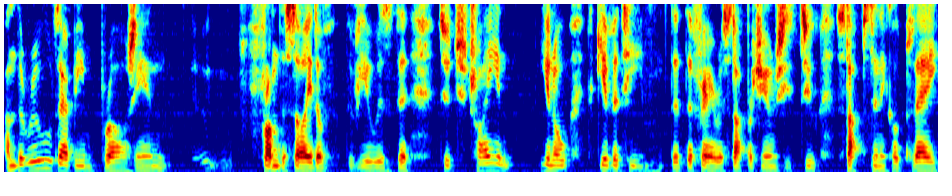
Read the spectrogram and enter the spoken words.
And the rules are being brought in from the side of the view is to, to, to try and, you know, to give a team the, the fairest opportunities to stop cynical play.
